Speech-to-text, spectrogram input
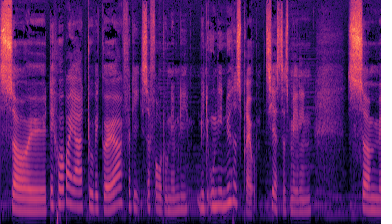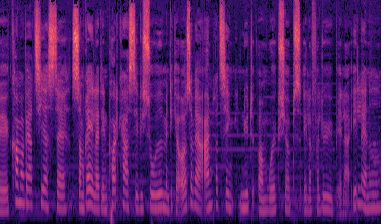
Så øh, det håber jeg, du vil gøre, fordi så får du nemlig mit ugenlige nyhedsbrev, tirsdagsmailen, som øh, kommer hver tirsdag. Som regel er det en podcast episode, men det kan også være andre ting, nyt om workshops eller forløb eller et eller andet.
